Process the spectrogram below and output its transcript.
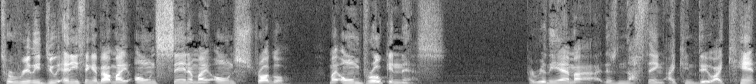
to really do anything about my own sin and my own struggle, my own brokenness. I really am. I, there's nothing I can do. I can't,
